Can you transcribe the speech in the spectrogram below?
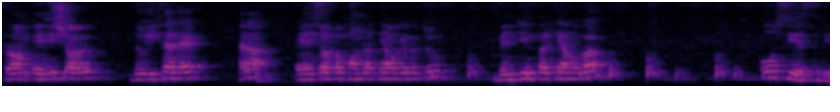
फ्रॉम एनिशॉल जो इथर है है ना? एनिशॉल का फॉर्मूला क्या हो गया बच्चों? बेंजीन पर क्या होगा? ओ सी एस थ्री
